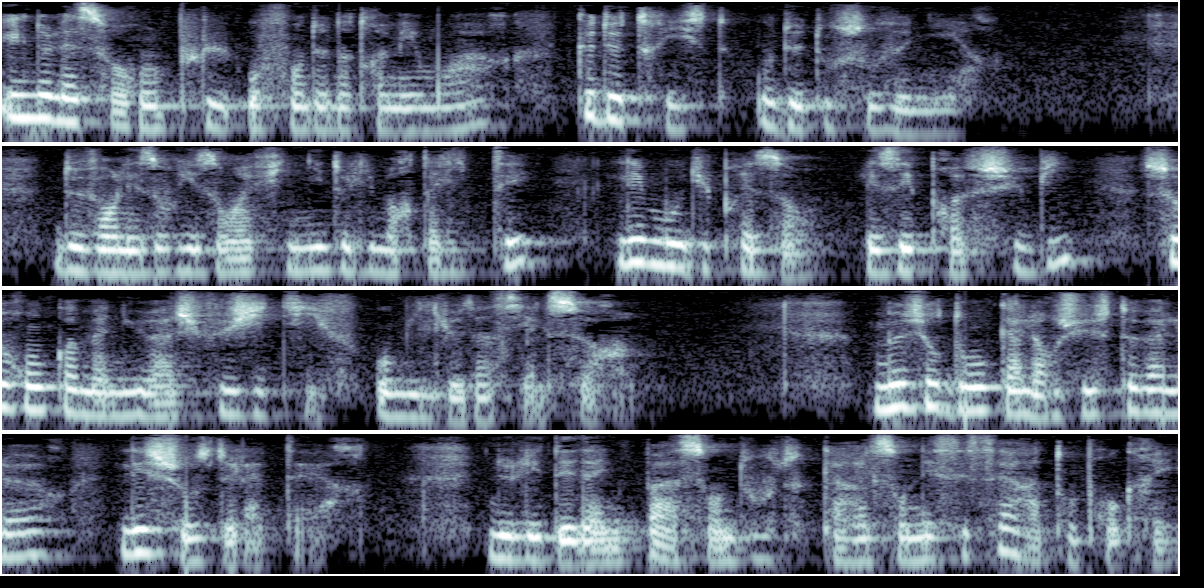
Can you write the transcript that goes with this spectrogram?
ils ne laisseront plus au fond de notre mémoire que de tristes ou de doux souvenirs. Devant les horizons infinis de l'immortalité, les maux du présent, les épreuves subies, seront comme un nuage fugitif au milieu d'un ciel serein. Mesure donc à leur juste valeur les choses de la terre. Ne les dédaigne pas sans doute, car elles sont nécessaires à ton progrès,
